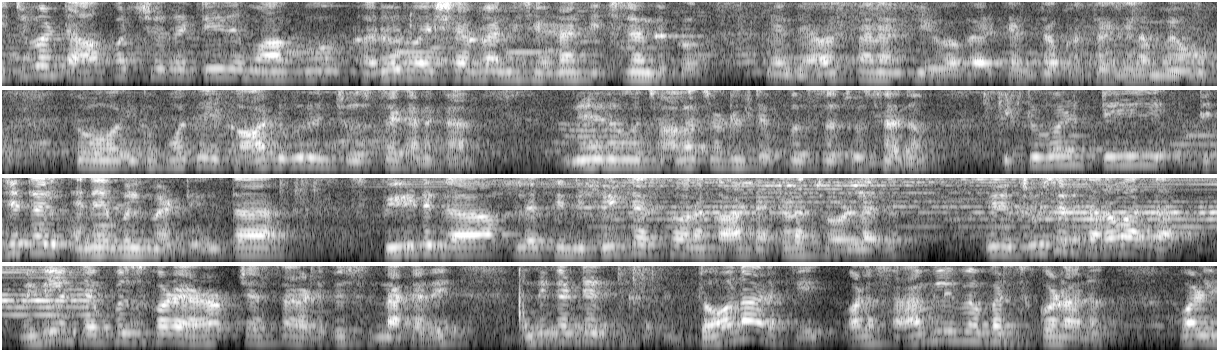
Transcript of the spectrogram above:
ఇటువంటి ఆపర్చునిటీని మాకు కరూర్ వైశ్య బ్యాంక్ చేయడానికి ఇచ్చినందుకు మేము దేవస్థానానికి యువ గారికి ఎంతో కృతజ్ఞులం మేము. సో ఇకపోతే ఈ కార్డు గురించి చూస్తే కనుక నేను చాలా చోట్ల టెంపుల్స్లో చూశాను. ఇటువంటి డిజిటల్ ఎనేబుల్మెంట్ ఇంత స్పీడ్గా ప్లస్ ఇన్ని ఫీచర్స్తో ఉన్న కార్డు ఎక్కడ చూడలేదు. ఇది చూసిన తర్వాత మిగిలిన టెంపుల్స్ కూడా అడాప్ట్ చేస్తారు అనిపిస్తుంది నాకు అది ఎందుకంటే డోనార్కి వాళ్ళ ఫ్యామిలీ మెంబర్స్ కూడాను వాళ్ళు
